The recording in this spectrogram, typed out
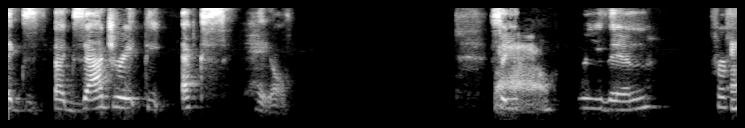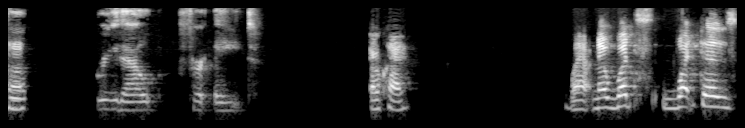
ex- exaggerate the exhale. So you breathe in for 4 Uh-huh. breathe out for eight. Okay. Wow. Now, what's what does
